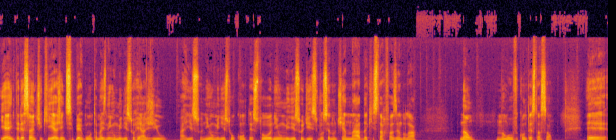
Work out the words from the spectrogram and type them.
E é interessante que a gente se pergunta, mas nenhum ministro reagiu a isso? Nenhum ministro contestou? Nenhum ministro disse você não tinha nada que estar fazendo lá? Não, não houve contestação. É,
